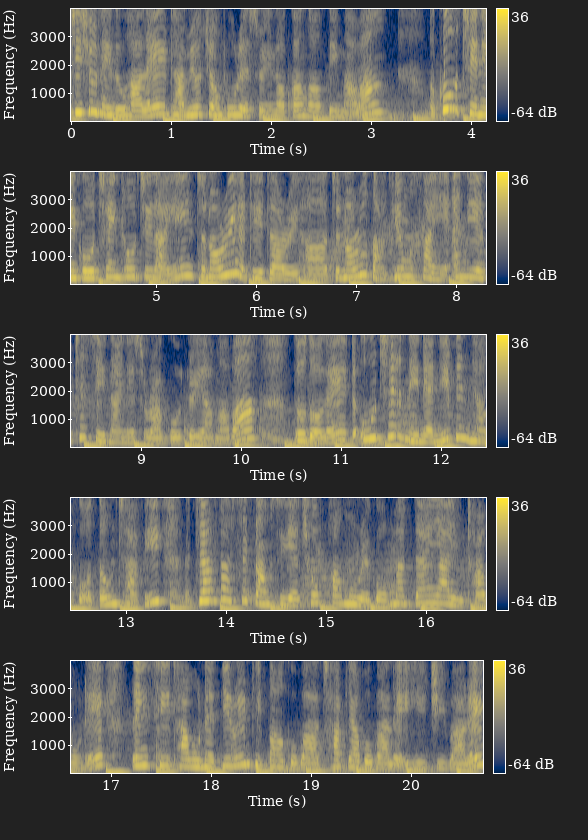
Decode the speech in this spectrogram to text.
ကြည့်ရှုနေသူဟာလည်းဒါမျိုးကြုံဖူးတယ်ဆိုရင်တော့ကောင်းကောင်းသိမှာပါအခုအခြေအနေကိုချိန်ထိုးကြည့်လိုက်ရင်ကျွန်တော်တို့ရဲ့ data တွေဟာကျွန်တော်တို့သာ queue မဆိုင်ရင်အန်ဒီရဖြစ်စေနိုင်တယ်ဆိုတာကိုတွေ့ရမှာပါသို့တော်လည်းတူးချင်းအနေနဲ့ဤပညာကိုအသုံးချပြီးအကြမ်းဖက်စစ်ကောင်စီရဲ့ချိုးဖောက်မှုတွေကိုမှတ်တမ်းရယူထားဖို့နဲ့သိသိထားဖို့နဲ့ပြည်ရင်းပြည်ပကိုပါချပြဖို့ကလည်းအရေးကြီးပါတယ်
